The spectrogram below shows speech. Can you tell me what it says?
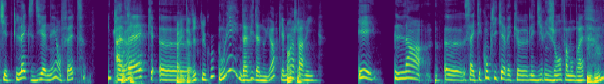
qui est l'ex DNA en fait avec euh, Avec David du coup? Oui, David à New York et moi à Paris. Et là, euh, ça a été compliqué avec euh, les dirigeants, enfin bon, bref. Mhm.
